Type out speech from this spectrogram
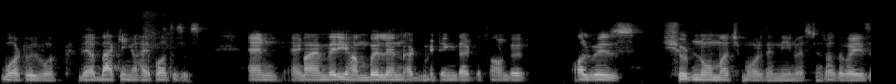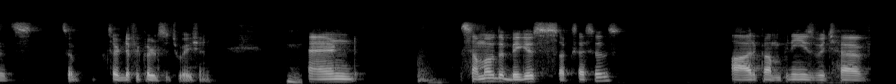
what will work. They are backing a hypothesis. And and I'm very humble in admitting that the founder always should know much more than the investor. Otherwise, it's it's a it's a difficult situation. Hmm. And some of the biggest successes are companies which have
